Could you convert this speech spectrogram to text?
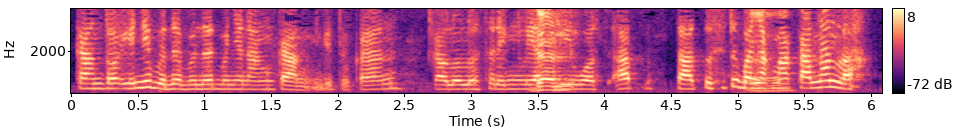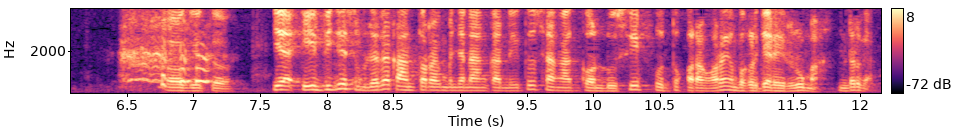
kantor ini benar-benar menyenangkan gitu kan. Kalau lo sering lihat di WhatsApp status itu banyak uh, makanan lah. Oh gitu. Ya intinya sebenarnya kantor yang menyenangkan itu sangat kondusif untuk orang-orang yang bekerja dari rumah. Bener nggak?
